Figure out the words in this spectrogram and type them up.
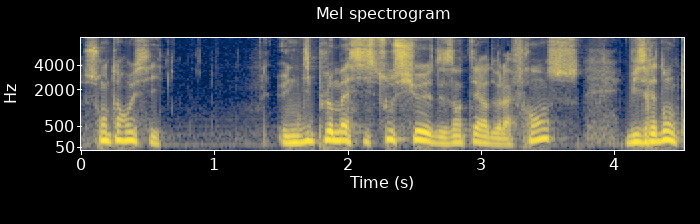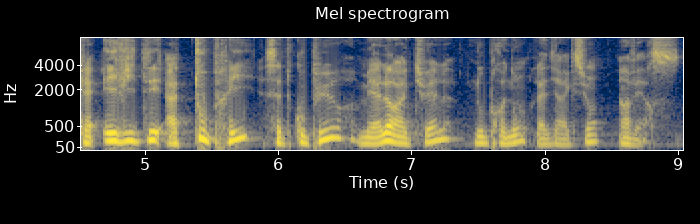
sont en Russie. Une diplomatie soucieuse des intérêts de la France viserait donc à éviter à tout prix cette coupure, mais à l'heure actuelle, nous prenons la direction inverse.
